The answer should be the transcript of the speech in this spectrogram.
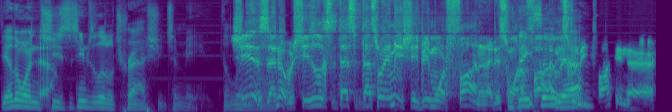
The other one, Yeah. she seems a little trashy to me. The She is. I know, but she looks. That's that's what I mean. She'd be more fun, and I just want to so? I'm just gonna Yeah. be fucking her.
